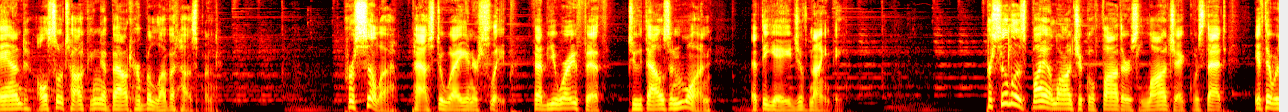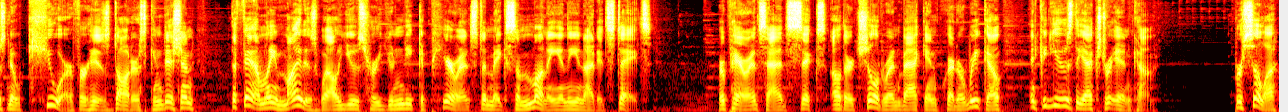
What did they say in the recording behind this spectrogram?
and also talking about her beloved husband. Priscilla passed away in her sleep February 5, 2001, at the age of 90. Priscilla's biological father's logic was that if there was no cure for his daughter's condition, the family might as well use her unique appearance to make some money in the United States. Her parents had six other children back in Puerto Rico and could use the extra income. Priscilla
